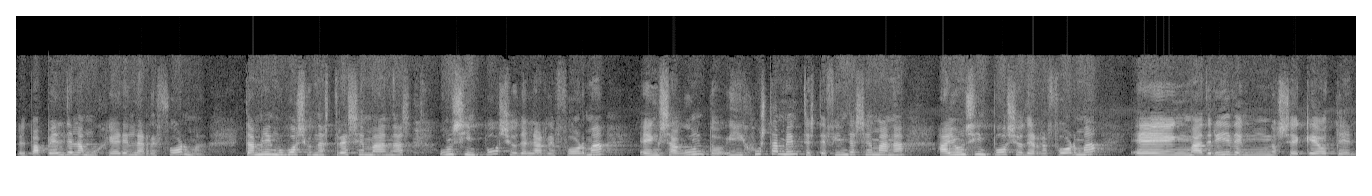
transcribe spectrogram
el, papel de la mujer en la reforma. También hubo hace unas tres semanas un simposio de la reforma en Sagunto y justamente este fin de semana hay un simposio de reforma en Madrid, en no sé qué hotel.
